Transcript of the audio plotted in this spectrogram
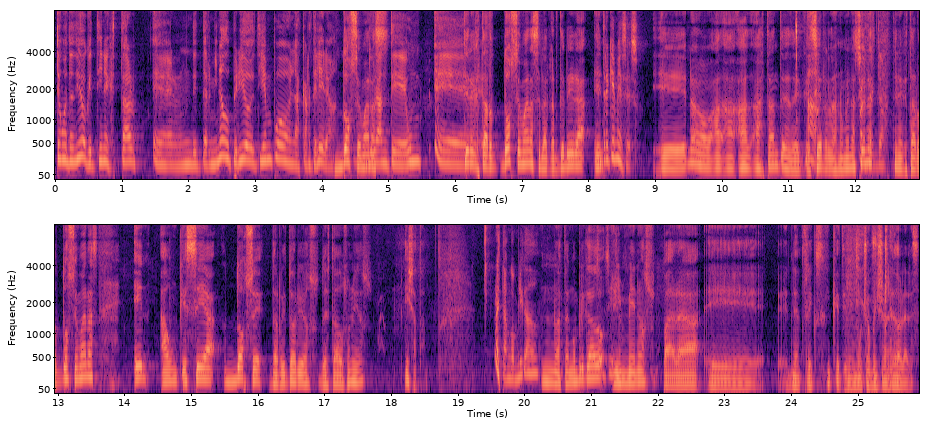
Tengo entendido que tiene que estar en un determinado periodo de tiempo en la cartelera. Dos semanas. Durante un. eh, Tiene que estar dos semanas en la cartelera. En, ¿Entre qué meses? eh, no, a- a- hasta antes de que Ah, cierren las nominaciones. perfecto. Tiene que estar dos semanas en, aunque sea 12 territorios de Estados Unidos. Y ya está. No es tan complicado. No es tan complicado Sencillo. y menos para eh, Netflix, que tiene muchos millones de dólares.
